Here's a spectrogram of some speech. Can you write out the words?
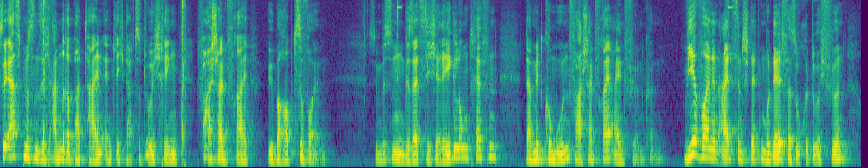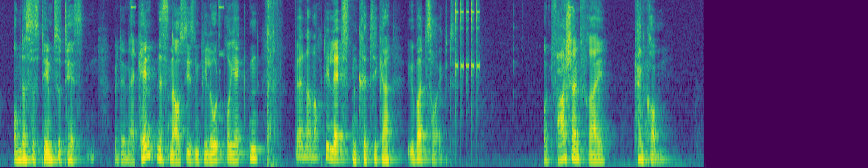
Zuerst müssen sich andere Parteien endlich dazu durchringen, fahrscheinfrei überhaupt zu wollen. Sie müssen gesetzliche Regelungen treffen, damit Kommunen fahrscheinfrei einführen können. Wir wollen in einzelnen Städten Modellversuche durchführen, um das System zu testen. Mit den Erkenntnissen aus diesen Pilotprojekten werden dann auch die letzten Kritiker überzeugt. Und fahrscheinfrei kann kommen.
